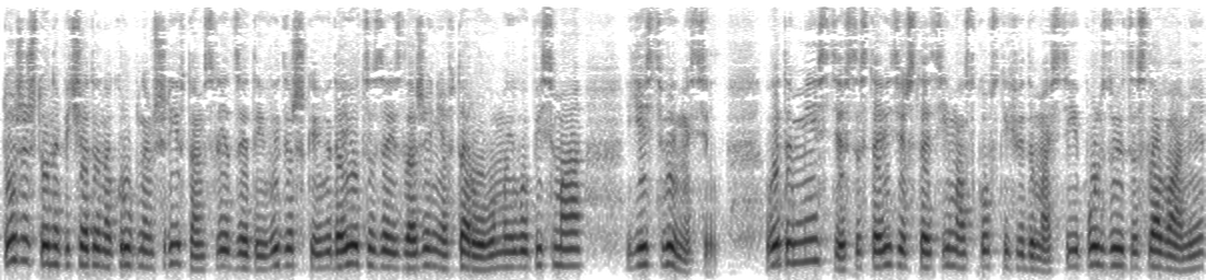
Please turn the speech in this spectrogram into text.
То же, что напечатано крупным шрифтом вслед за этой выдержкой, выдается за изложение второго моего письма, есть вымысел. В этом месте составитель статьи «Московских ведомостей» пользуется словами,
